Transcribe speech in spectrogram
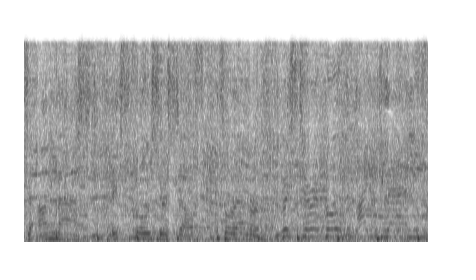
to unmask, expose yourself forever. Chris Jericho, I gladly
